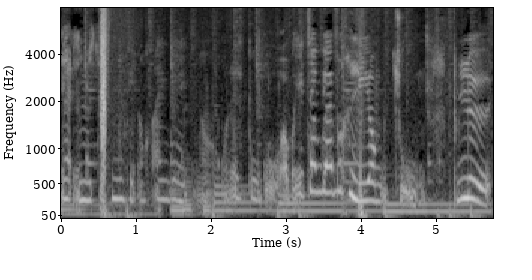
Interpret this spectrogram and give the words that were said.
Ja, ihr müsst wissen, mir noch ein Gegner. Oder ist Poco. Aber jetzt haben wir einfach Leon gezogen. Blöd.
